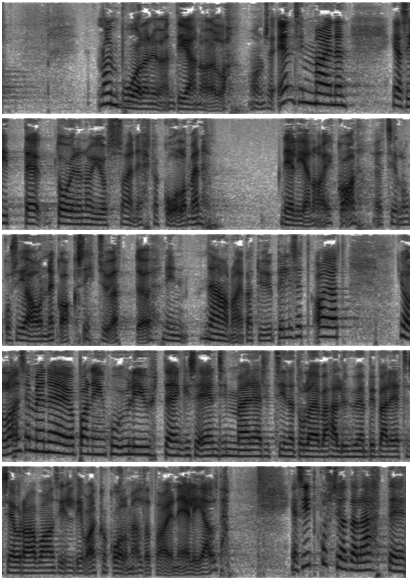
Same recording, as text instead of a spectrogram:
23-00, noin puolen yön tienoilla on se ensimmäinen, ja sitten toinen on jossain ehkä kolmen neljän aikaan, että silloin kun siellä on ne kaksi syöttöä, niin nämä on aika tyypilliset ajat. Jollain se menee jopa niin kuin yli yhteenkin se ensimmäinen ja sitten siinä tulee vähän lyhyempi väli, että se seuraava on silti vaikka kolmelta tai neljältä. Ja sitten kun sieltä lähtee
